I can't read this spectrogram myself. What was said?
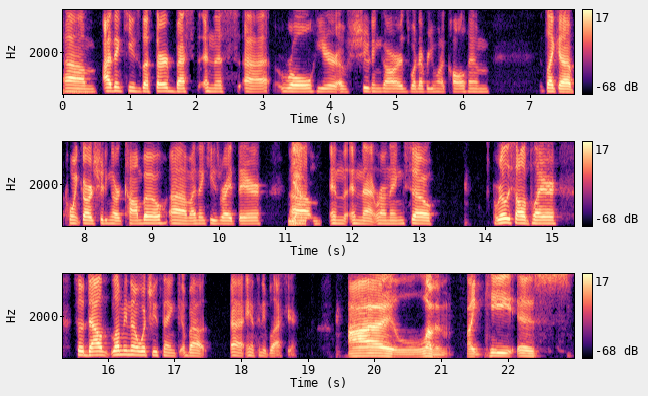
Um, I think he's the third best in this uh, role here of shooting guards, whatever you want to call him. It's like a point guard shooting guard combo. Um, I think he's right there yeah. um, in in that running. So really solid player. So Dal, let me know what you think about uh, Anthony Black here. I love him. Like he is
